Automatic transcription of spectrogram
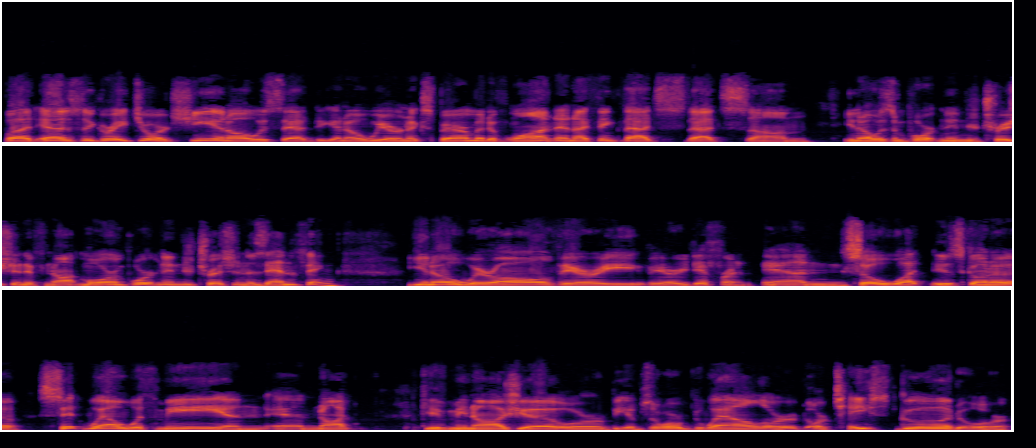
but as the great George Sheehan always said, you know, we're an experiment of one, and I think that's that's um, you know as important in nutrition, if not more important in nutrition, as anything you know, we're all very, very different. And so what is going to sit well with me and, and not give me nausea or be absorbed well or, or taste good or,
